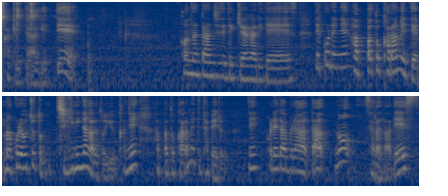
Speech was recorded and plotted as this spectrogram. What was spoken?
かけてあげて。こんな感じで出来上がりです。でこれね葉っぱと絡めてまあこれをちょっとちぎりながらというかね葉っぱと絡めて食べる。ねこれがブラータのサラダです。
